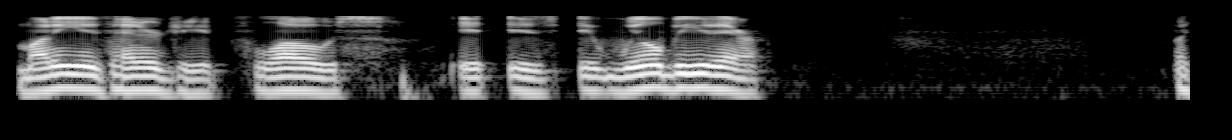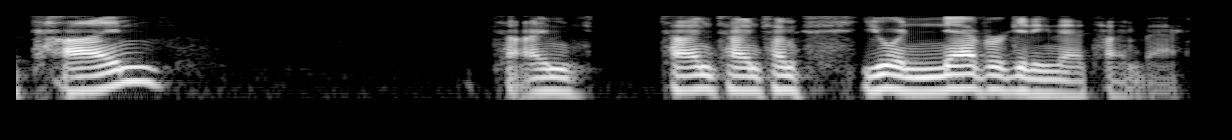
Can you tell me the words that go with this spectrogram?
Money is energy, it flows. It is it will be there. But time time time time time you are never getting that time back.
